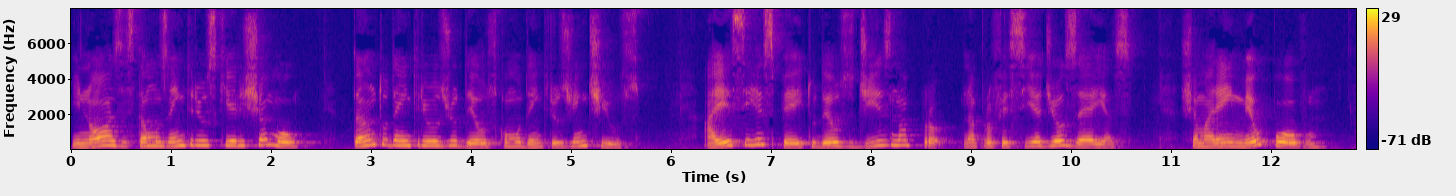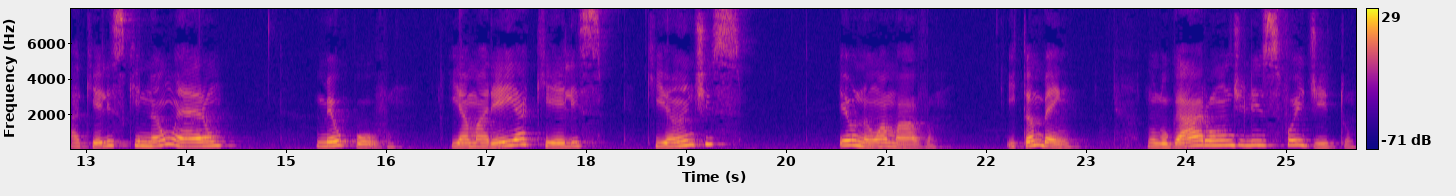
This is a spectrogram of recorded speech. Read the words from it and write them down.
E nós estamos entre os que ele chamou, tanto dentre os judeus como dentre os gentios. A esse respeito, Deus diz na, pro, na profecia de Oséias: Chamarei meu povo, aqueles que não eram meu povo, e amarei aqueles que antes eu não amava. E também, no lugar onde lhes foi dito:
